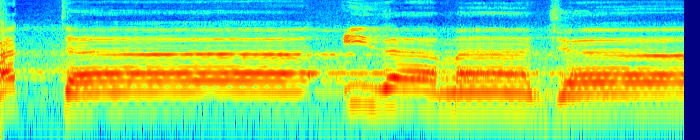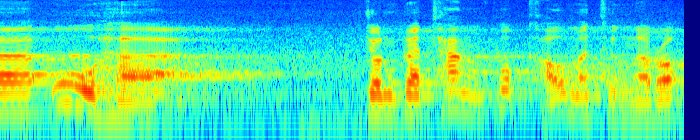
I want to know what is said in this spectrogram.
حتى إذا ما جاءوها จนกระทั่งพวกเขามาถึงนรก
